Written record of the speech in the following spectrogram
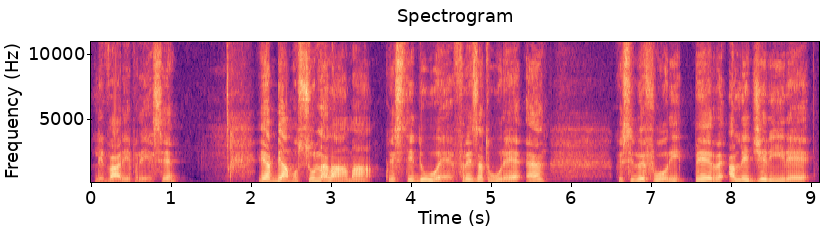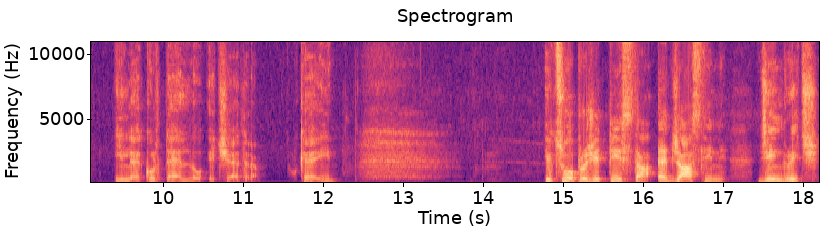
le varie prese e abbiamo sulla lama queste due fresature, eh, questi due fori per alleggerire il coltello, eccetera. Ok? Il suo progettista è Justin Gingrich,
